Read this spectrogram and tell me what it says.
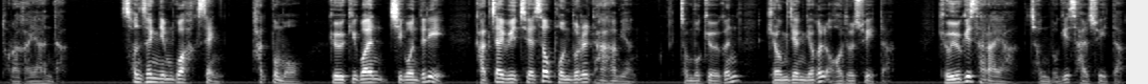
돌아가야 한다. 선생님과 학생, 학부모, 교육기관 직원들이 각자 위치에서 본분을 다하면 전북 교육은 경쟁력을 얻을 수 있다. 교육이 살아야 전북이 살 수 있다.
